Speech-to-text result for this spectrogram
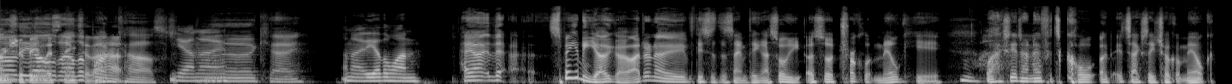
one. We should the be old listening other to that. podcast. Yeah, I know. Okay. I know the other one. Hey, I, the, uh, speaking of Yogo, I don't know if this is the same thing. I saw I saw chocolate milk here. Hmm. well, actually, I don't know if it's called. uh, It's actually chocolate milk.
